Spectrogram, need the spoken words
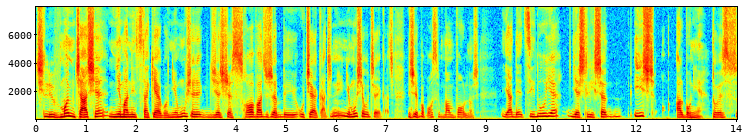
czyli w moim czasie nie ma nic takiego. Nie muszę gdzieś się schować, żeby uciekać. Nie, nie muszę uciekać, że po prostu mam wolność. Ja decyduję, jeśli chcę iść albo nie. To jest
